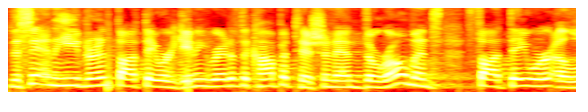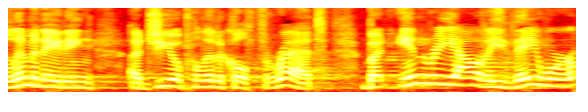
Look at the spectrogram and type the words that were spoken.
The Sanhedrin thought they were getting rid of the competition, and the Romans thought they were eliminating a geopolitical threat. But in reality, they were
